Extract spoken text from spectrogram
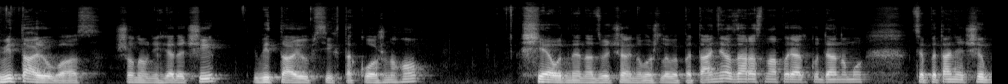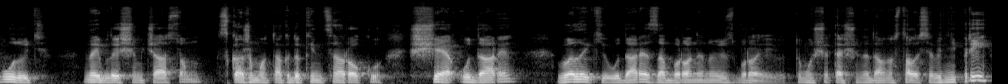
Вітаю вас, шановні глядачі. Вітаю всіх та кожного. Ще одне надзвичайно важливе питання зараз на порядку денному. Це питання, чи будуть найближчим часом, скажімо так, до кінця року, ще удари, великі удари забороненою зброєю. Тому що те, що недавно сталося в Дніпрі,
